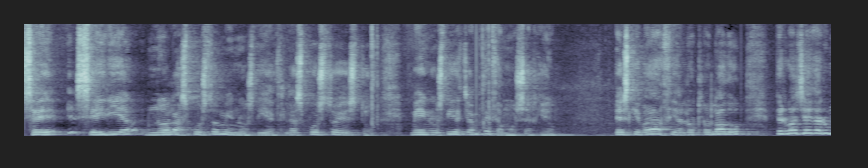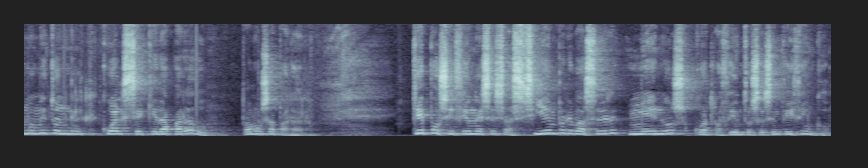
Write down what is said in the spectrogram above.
se, iría, no le has puesto menos 10, le has puesto esto, menos 10, ya empezamos, Sergio. Es que va hacia el otro lado, pero va a llegar un momento en el cual se queda parado. Vamos a parar. ¿Qué posición es esa? Siempre va a ser menos 465.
